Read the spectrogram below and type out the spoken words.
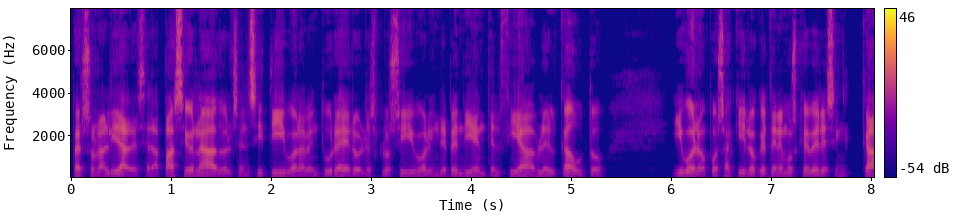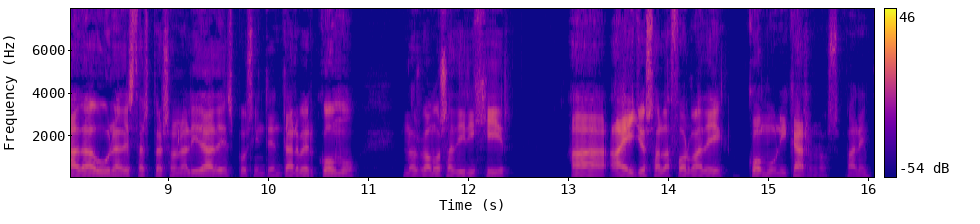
personalidades, el apasionado, el sensitivo, el aventurero, el explosivo, el independiente, el fiable, el cauto. Y bueno, pues aquí lo que tenemos que ver es en cada una de estas personalidades, pues intentar ver cómo nos vamos a dirigir a, a ellos a la forma de comunicarnos, ¿vale?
